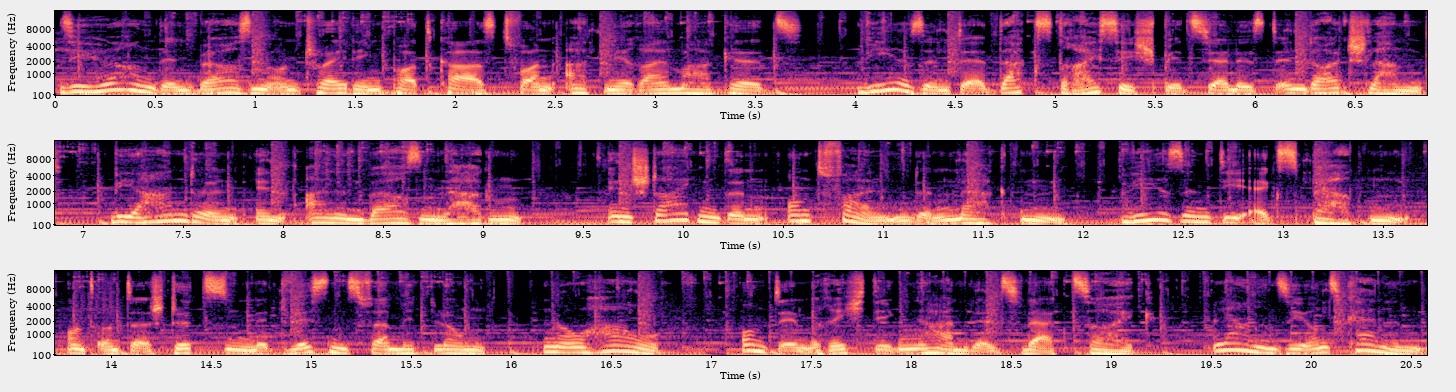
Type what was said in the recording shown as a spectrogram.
Sie hören den Börsen- und Trading-Podcast von Admiral Markets. Wir sind der DAX 30-Spezialist in Deutschland. Wir handeln in allen Börsenlagen, in steigenden und fallenden Märkten. Wir sind die Experten und unterstützen mit Wissensvermittlung, Know-how und dem richtigen Handelswerkzeug. Lernen Sie uns kennen.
